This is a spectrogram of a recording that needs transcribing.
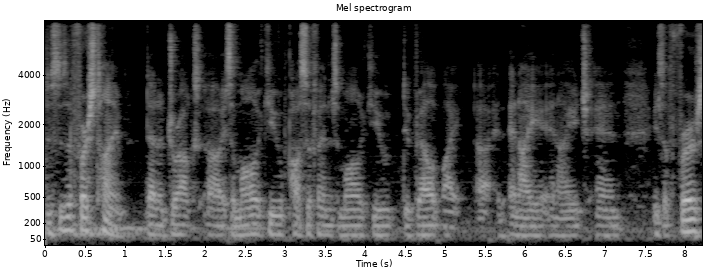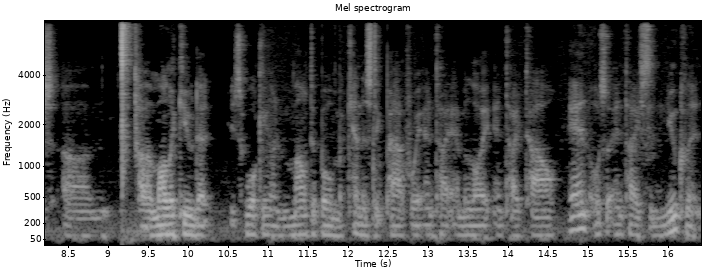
This is the first time that a drug uh, is a molecule, Posiphen is a molecule developed by uh, NIA, NIH, and it's the first um, uh, molecule that is working on multiple mechanistic pathway, anti-amyloid, anti-tau, and also anti-synuclein.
